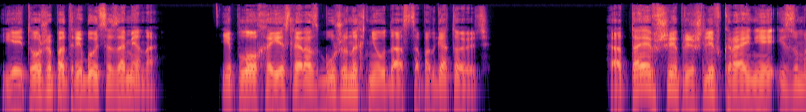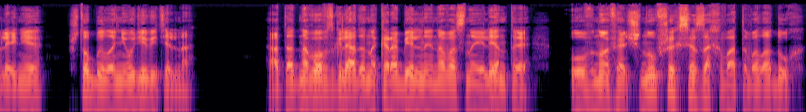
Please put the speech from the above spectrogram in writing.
ей тоже потребуется замена. И плохо, если разбуженных не удастся подготовить. Оттаившие пришли в крайнее изумление, что было неудивительно. От одного взгляда на корабельные новостные ленты у вновь очнувшихся захватывало дух.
